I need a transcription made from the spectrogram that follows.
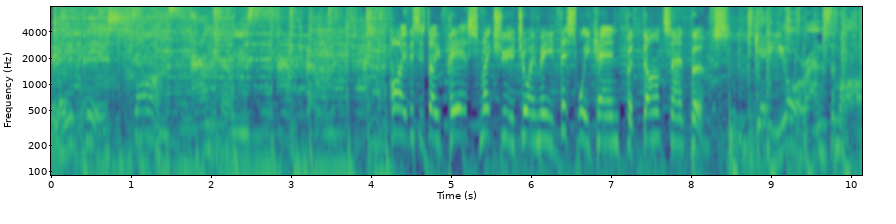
Dave Pearce Dance Anthems. Hi, this is Dave Pearce. Make sure you join me this weekend for Dance Anthems. Get your anthem on.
